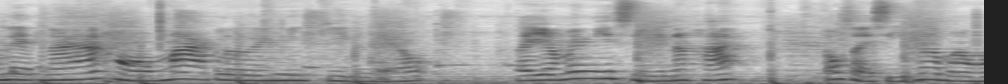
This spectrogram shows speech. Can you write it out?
ำเร็จนะ หอมมากเลยมีกลิ่นแล้ว แต่ยังไม่มีสีนะคะ ต้องใส่สีเพิ่มเอา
